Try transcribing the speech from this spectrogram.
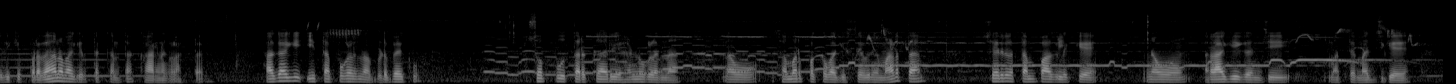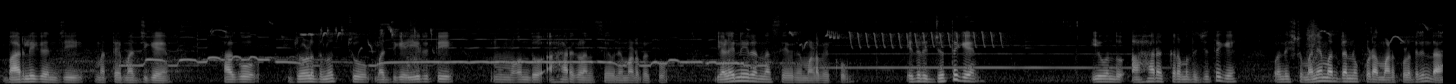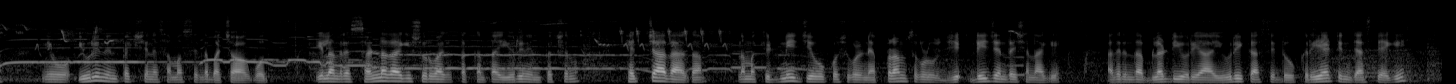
ಇದಕ್ಕೆ ಪ್ರಧಾನವಾಗಿರ್ತಕ್ಕಂಥ ಕಾರಣಗಳಾಗ್ತವೆ. ಹಾಗಾಗಿ ಈ ತಪ್ಪುಗಳನ್ನು ನಾವು ಬಿಡಬೇಕು. ಸೊಪ್ಪು, ತರಕಾರಿ, ಹಣ್ಣುಗಳನ್ನು ನಾವು ಸಮರ್ಪಕವಾಗಿ ಸೇವನೆ ಮಾಡ್ತಾ ಶರೀರ ತಂಪಾಗಲಿಕ್ಕೆ ನಾವು ರಾಗಿ ಗಂಜಿ, ಮತ್ತು ಮಜ್ಜಿಗೆ, ಬಾರ್ಲಿ ಗಂಜಿ, ಮತ್ತು ಮಜ್ಜಿಗೆ ಹಾಗೂ ಜೋಳದ ನುಚ್ಚು, ಮಜ್ಜಿಗೆ ಈ ರೀತಿ ಒಂದು ಆಹಾರಗಳನ್ನು ಸೇವನೆ ಮಾಡಬೇಕು. ಎಳೆನೀರನ್ನು ಸೇವನೆ ಮಾಡಬೇಕು. ಇದರ ಜೊತೆಗೆ ಈ ಒಂದು ಆಹಾರ ಕ್ರಮದ ಜೊತೆಗೆ ಒಂದಿಷ್ಟು ಮನೆ ಮದ್ದನ್ನು ಕೂಡ ಮಾಡ್ಕೊಳ್ಳೋದ್ರಿಂದ ನೀವು ಯೂರಿನ್ ಇನ್ಫೆಕ್ಷನ್ ಸಮಸ್ಯೆಯಿಂದ ಬಚಾವಾಗ್ಬೋದು. ಇಲ್ಲಾಂದರೆ ಸಣ್ಣದಾಗಿ ಶುರುವಾಗಿರ್ತಕ್ಕಂಥ ಯೂರಿನ್ ಇನ್ಫೆಕ್ಷನ್ ಹೆಚ್ಚಾದಾಗ ನಮ್ಮ ಕಿಡ್ನಿ ಜೀವಕೋಶಗಳು ನೆಪ್ರಾಂಶಗಳು ಜಿ, ಡಿಜನ್ರೇಷನ್ ಆಗಿ ಅದರಿಂದ blood urea, uric acid creatine ಜಾಸ್ತಿಯಾಗಿ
